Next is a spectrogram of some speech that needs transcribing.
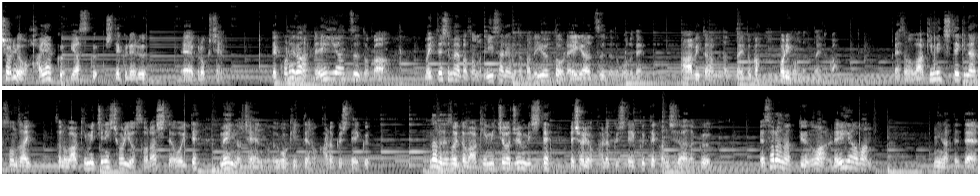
処理を早く安くしてくれる、えブロックチェーン。で、これがレイヤー2とか、まあ、言ってしまえばそのイーサリアムとかで言うと、レイヤー2ってところで、アービトラムだったりとか、ポリゴンだったりとか、その脇道的な存在、その脇道に処理を反らしておいて、メインのチェーンの動きっていうのを軽くしていく。なのでそういった脇道を準備して、処理を軽くしていくって感じではなく、ソラナっていうのはレイヤー1になってて、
